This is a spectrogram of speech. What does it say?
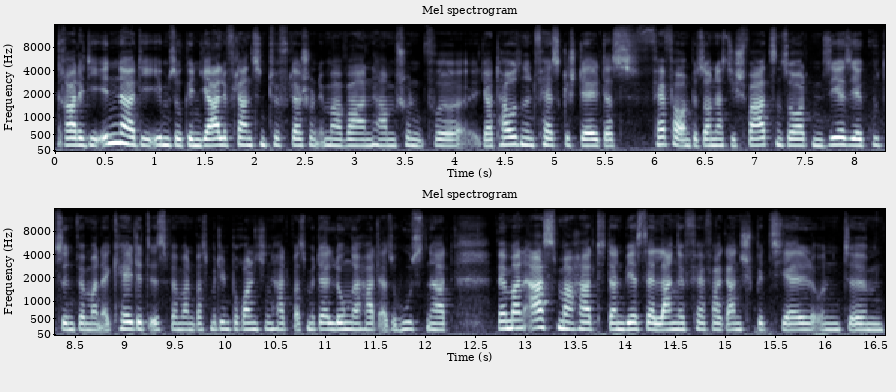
Gerade die Inder, die eben so geniale Pflanzentüftler schon immer waren, haben schon vor Jahrtausenden festgestellt, dass Pfeffer und besonders die schwarzen Sorten sehr, sehr gut sind, wenn man erkältet ist, wenn man was mit den Bronchien hat, was mit der Lunge hat, also Husten hat. Wenn man Asthma hat, dann wäre es der lange Pfeffer ganz speziell. Und ähm,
